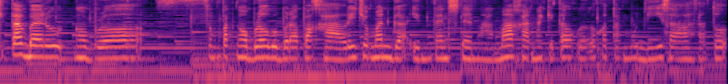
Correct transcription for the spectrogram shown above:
Kita baru ngobrol sempat ngobrol beberapa kali, cuman gak intens dan lama karena kita waktu itu ketemu di salah satu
